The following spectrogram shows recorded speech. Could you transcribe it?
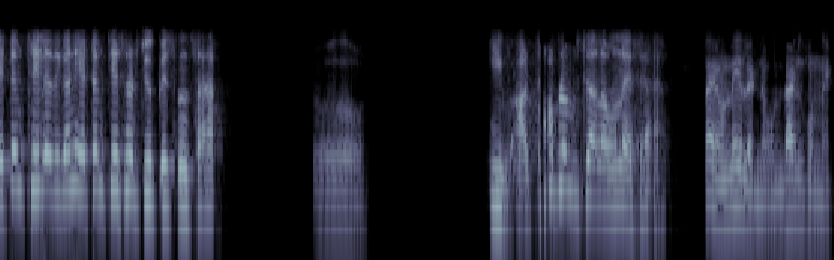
అటెంప్ట్ చేయలేదు కానీ అటెంప్ట్ చేసినట్టు చూపిస్తుంది సార్. ఓ ఈ ప్రాబ్లమ్స్ చాలా ఉన్నాయి సార్. ఉన్నాయి, ఉన్నాయిలేండి. ఉండడానికి ఉన్నాయి.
